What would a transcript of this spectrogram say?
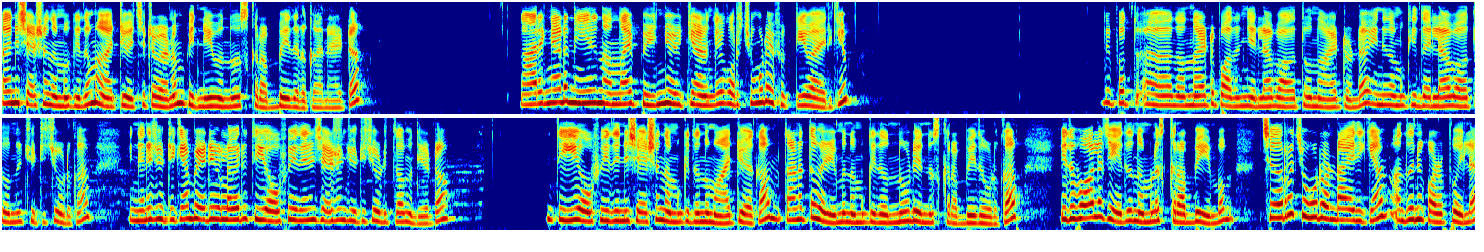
അതിന് ശേഷം നമുക്കിത് മാറ്റി വെച്ചിട്ട് വേണം പിന്നെയും ഒന്ന് സ്ക്രബ് ചെയ്തെടുക്കാനായിട്ട്. നാരങ്ങയുടെ നീര് നന്നായി പിഴിഞ്ഞൊഴിക്കുകയാണെങ്കിൽ കുറച്ചും കൂടി എഫക്റ്റീവ് ആയിരിക്കും. ഇതിപ്പോൾ നന്നായിട്ട് പതഞ്ഞ് എല്ലാ ഭാഗത്തും ഒന്നായിട്ടുണ്ട് ഇനി നമുക്ക് ഇതെല്ലാ ഭാഗത്തും ഒന്ന് ചുറ്റിച്ച് കൊടുക്കാം. ഇങ്ങനെ ചുറ്റിക്കാൻ പേടിയുള്ളവർ തീ ഓഫ് ചെയ്തതിന് ശേഷം ചുറ്റിച്ച് കൊടുത്താൽ മതി കേട്ടോ. തീ ഓഫ് ചെയ്തതിന് ശേഷം നമുക്കിതൊന്ന് മാറ്റി വെക്കാം. തണുത്ത് കഴിയുമ്പോൾ നമുക്കിതൊന്നുകൂടി ഒന്ന് സ്ക്രബ് ചെയ്ത് കൊടുക്കാം. ഇതുപോലെ ചെയ്ത് നമ്മൾ സ്ക്രബ് ചെയ്യുമ്പം ചെറു ചൂടുണ്ടായിരിക്കാം. അതിന് കുഴപ്പമില്ല.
